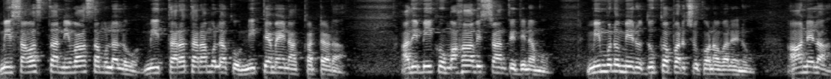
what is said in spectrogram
మీ సమస్త నివాసములలో మీ తరతరములకు నిత్యమైన కట్టడ. అది మీకు మహావిశ్రాంతి దినము. మిమ్మును మీరు దుఃఖపరుచుకొనవలెను. ఆ నెల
